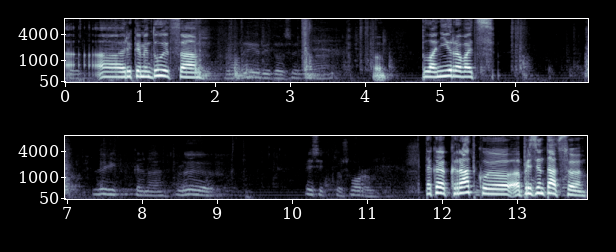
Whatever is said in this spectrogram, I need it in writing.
э, рекомендуется планировать такую краткую э, презентацию.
